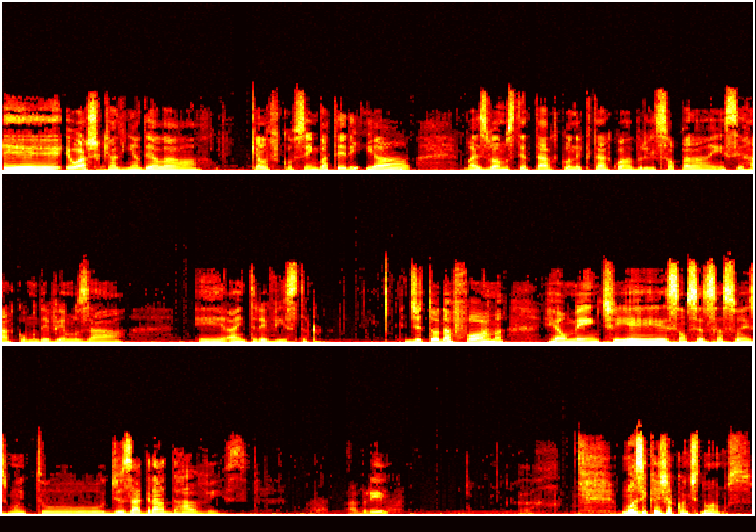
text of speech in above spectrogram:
É, eu acho que a linha dela, que ela ficou sem bateria mas vamos tentar conectar com a Abril só para encerrar como devemos a, eh, a entrevista. De toda forma, realmente eh, são sensações muito desagradáveis. Abril? Música, já continuamos.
